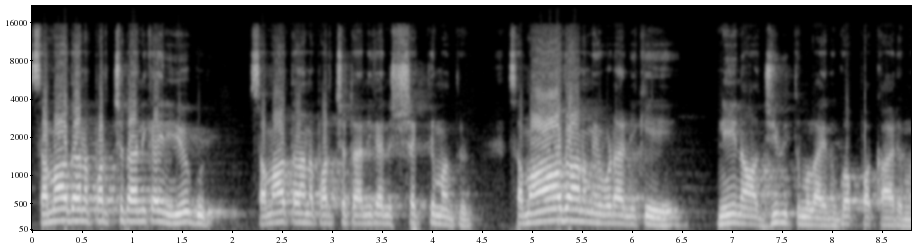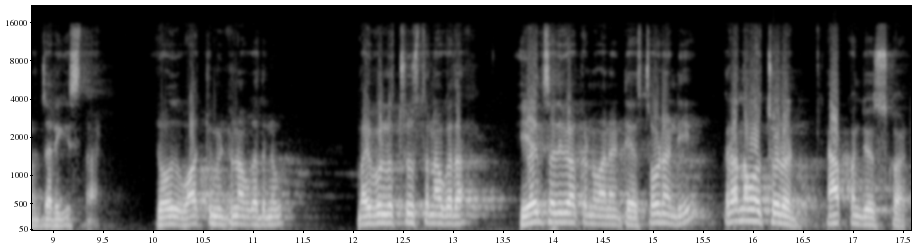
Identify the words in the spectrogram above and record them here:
సమాధానపరచడానికి ఆయన యోగుడు సమాధానపరచడానికి ఆయన శక్తిమంతుడు. సమాధానం ఇవ్వడానికి నీ నా జీవితంలో ఆయన గొప్ప కార్యము జరిగిస్తాడు. ఈరోజు వాక్యం వింటున్నావు కదా నువ్వు? బైబిల్లో చూస్తున్నావు కదా? ఏం చదివి అక్కడ నువ్వు అని అంటే చూడండి గ్రంథంలో చూడండి జ్ఞాపకం చేసుకోండి.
